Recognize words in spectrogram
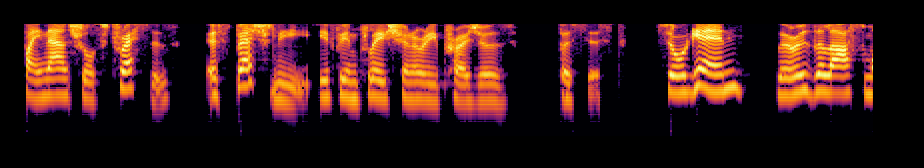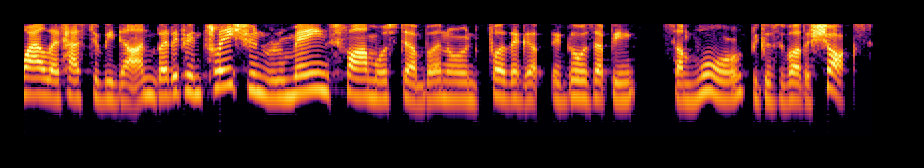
financial stresses, especially if inflationary pressures persist. So again, there is the last mile that has to be done. But if inflation remains far more stubborn or further go- it goes up in some more because of other shocks,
